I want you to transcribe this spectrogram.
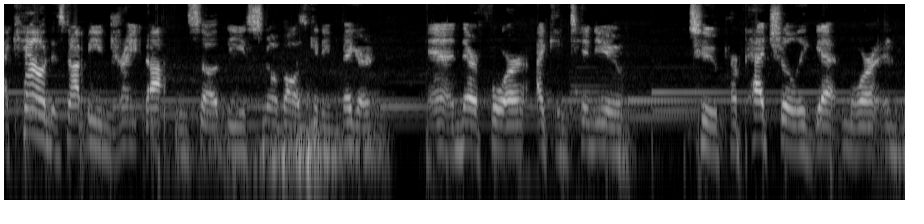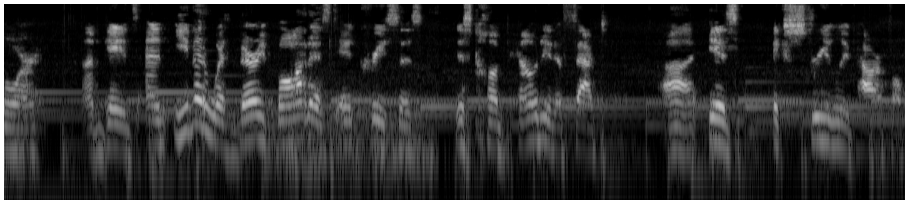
account. It's not being drained off, and so the snowball is getting bigger, and therefore I continue to perpetually get more and more um, gains. And even with very modest increases, this compounding effect uh, is extremely powerful.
